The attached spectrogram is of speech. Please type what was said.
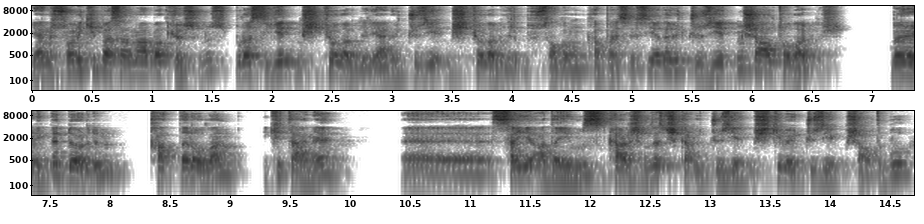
Yani son iki basamağa bakıyorsunuz. Burası 72 olabilir. Yani 372 olabilir bu salonun kapasitesi ya da 376 olabilir. Böylelikle 4'ün katları olan iki tane e, sayı adayımız karşımıza çıkar. 372 ve 376 bu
